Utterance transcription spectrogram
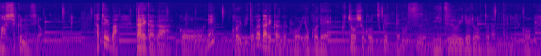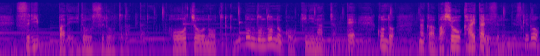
増してくるんですよ。例えば誰かがこうね恋人が誰かがこう横で朝食を作ってます。水を入れる音だったりこうスリッパで移動する音だったり。包丁の音とかどんどんどんどんこう気になっちゃって今度なんか場所を変えたりするんですけど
